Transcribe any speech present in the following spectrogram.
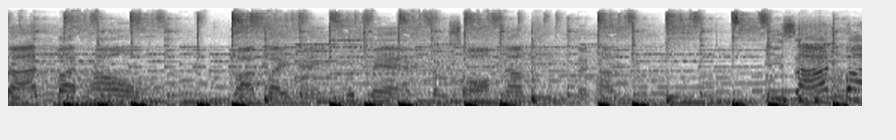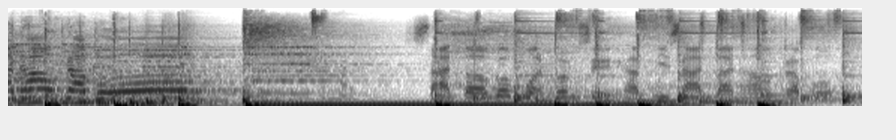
สานบ้านเฮาฝากไปไงคุณแม่ทั้งสองนำนะครับ อีสานบ้านเฮาครับผม สารต่อก็มวลความสื่นครับอีสานบ้านเฮาครับผม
